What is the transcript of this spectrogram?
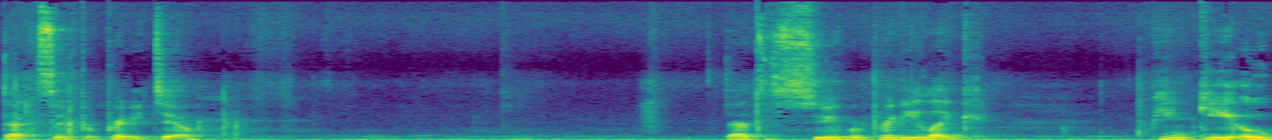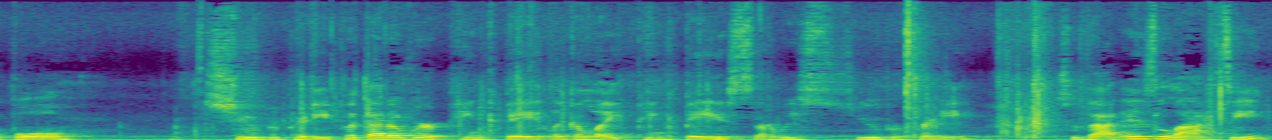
That's super pretty too. That's super pretty like pinky opal. Super pretty. Put that over a pink base, like a light pink base. That'll be super pretty. So that is Lassie.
